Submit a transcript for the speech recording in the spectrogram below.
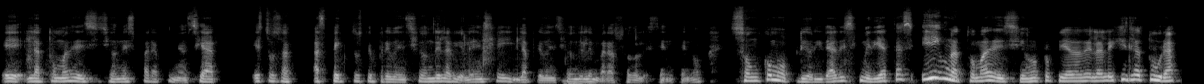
la toma de decisiones para financiar estos aspectos de prevención de la violencia y la prevención del embarazo adolescente, ¿no? Son como prioridades inmediatas y una toma de decisión apropiada de la legislatura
